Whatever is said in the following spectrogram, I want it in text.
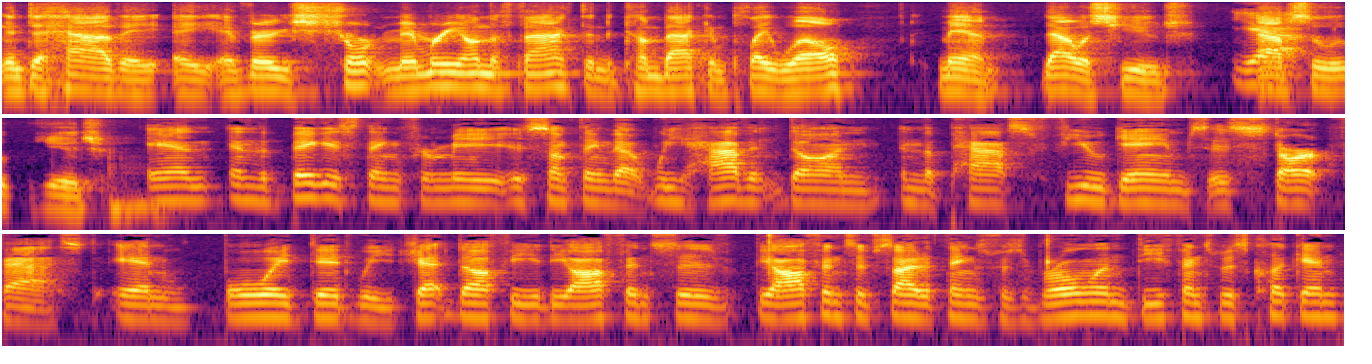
and to have a, a, a very short memory on the fact and to come back and play well. Man, that was huge. Yeah. Absolutely huge. And and the biggest thing for me is something that we haven't done in the past few games is start fast. And boy did we. Jett Duffy, the offensive the offensive side of things was rolling, defense was clicking.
